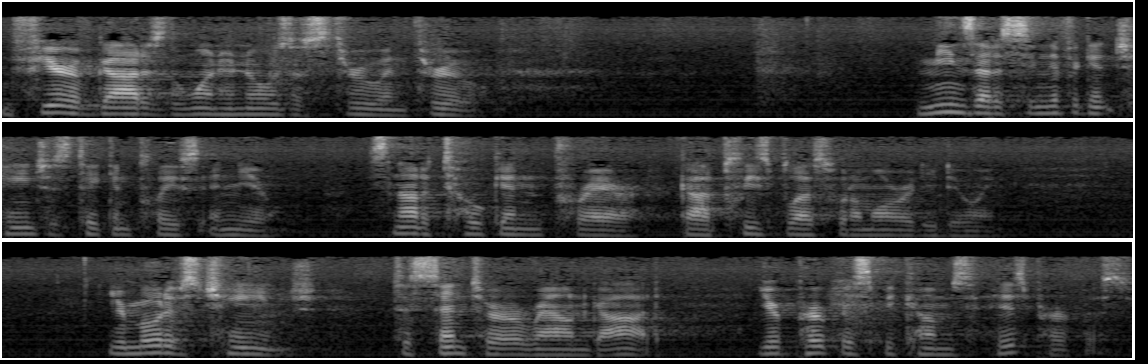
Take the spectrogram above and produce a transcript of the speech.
and fear of God is the one who knows us through and through. It means that a significant change has taken place in you. It's not a token prayer. God, please bless what I'm already doing. Your motives change to center around God. Your purpose becomes His purpose,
